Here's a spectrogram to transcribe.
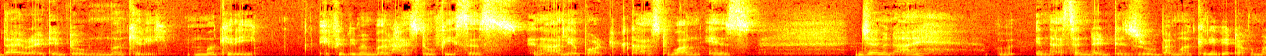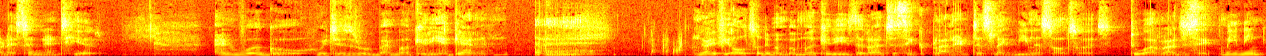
dive right into Mercury. Mercury if you remember, has two phases in the earlier podcast. One is Gemini, in ascendant, is ruled by Mercury. We're talking about ascendants here. And Virgo, which is ruled by Mercury again. now, if you also remember, Mercury is a Rajasic planet, just like Venus also is. Two are Rajasic, meaning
